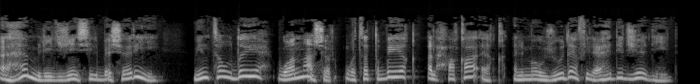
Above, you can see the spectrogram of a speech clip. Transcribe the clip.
أهم للجنس البشري من توضيح ونشر وتطبيق الحقائق الموجودة في العهد الجديد.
